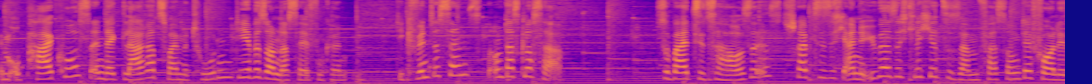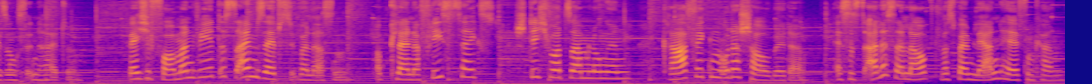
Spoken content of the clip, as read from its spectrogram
Im Opalkurs entdeckt Lara zwei Methoden, die ihr besonders helfen könnten. Die Quintessenz und das Glossar. Sobald sie zu Hause ist, schreibt sie sich eine übersichtliche Zusammenfassung der Vorlesungsinhalte. Welche Form man wählt, ist einem selbst überlassen. Ob kleiner Fließtext, Stichwortsammlungen, Grafiken oder Schaubilder. Es ist alles erlaubt, was beim Lernen helfen kann.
